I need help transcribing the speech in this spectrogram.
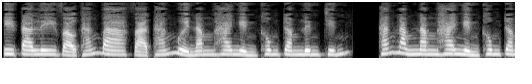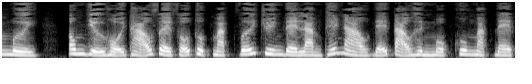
Italy vào tháng 3 và tháng 10 năm 2009. Tháng 5 năm 2010, ông dự hội thảo về phẫu thuật mặt với chuyên đề làm thế nào để tạo hình một khuôn mặt đẹp.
